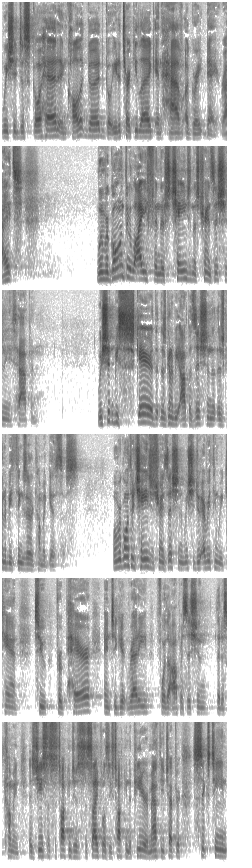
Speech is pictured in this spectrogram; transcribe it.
We should just go ahead and call it good, go eat a turkey leg, and have a great day, right? When we're going through life and there's change and there's transition happen, we shouldn't be scared that there's going to be opposition, that there's going to be things that are come against us. When we're going through change and transition, we should do everything we can to prepare and to get ready for the opposition that is coming. As Jesus is talking to his disciples, he's talking to Peter in Matthew chapter 16,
